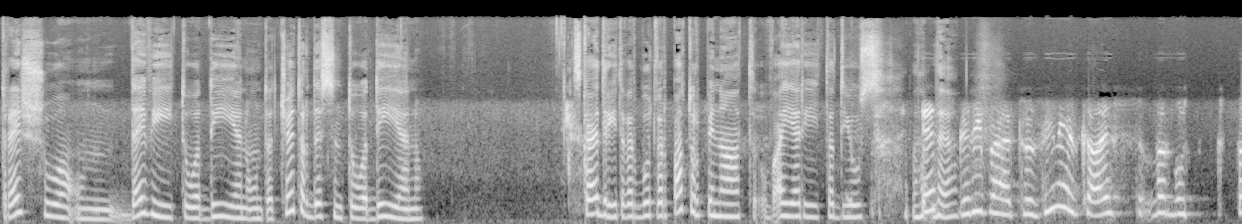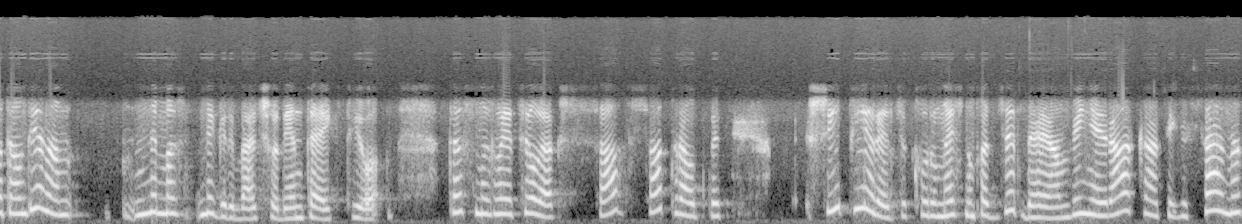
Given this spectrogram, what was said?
trešo un devīto dienu un tad četrdesmito dienu. Skaidrīta varbūt var paturpināt, vai arī tad jūs. es gribētu, ziniet, kā es varbūt par tām dienām nemaz negribētu šodien teikt, jo tas mazliet cilvēks sa satrauc, bet šī pieredze, kuru mēs nu pat dzirdējām, ir ārkārtīgi sena.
